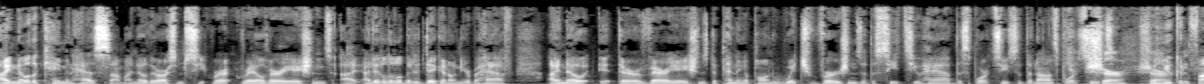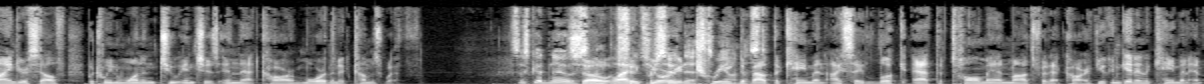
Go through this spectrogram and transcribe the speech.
I know the Cayman has some. I know there are some seat ra- rail variations. I, I did a little bit of digging on your behalf. I know it, there are variations depending upon which versions of the seats you have, the sport seats or the non-sport seats. Sure, But sure. you can find yourself between one and two inches in that car more than it comes with. This is good news. So I'm glad since you pursued you're this, to be intrigued honest. about the Cayman, I say look at the tall man mods for that car. If you can get in a Cayman and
